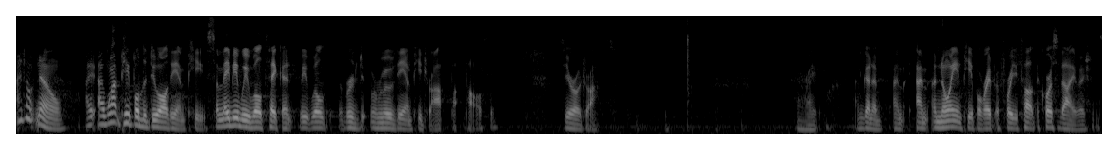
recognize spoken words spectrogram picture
I don't know. I, I, want people to do all the MPs, so maybe we will take a, we will re remove the MP drop policy. Zero drops. All right. I'm gonna, I'm, I'm annoying people right before you fill out the course evaluations.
